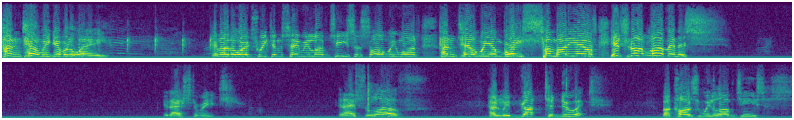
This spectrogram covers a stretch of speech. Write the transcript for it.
until we give it away. In other words, we can say we love Jesus all we want until we embrace somebody else. It's not love in us. It has to reach. It has to love. And we've got to do it because we love Jesus.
